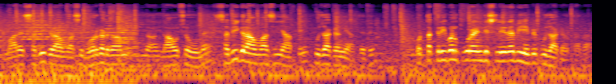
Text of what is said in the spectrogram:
हमारे सभी ग्रामवासी, बोरगढ़ ग्राम गाँव से हूँ मैं, सभी ग्रामवासी यहाँ पे पूजा करने आते थे। और तकरीबन पूरा इंडस्ट्रियल भी यहीं पे पूजा करता था।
